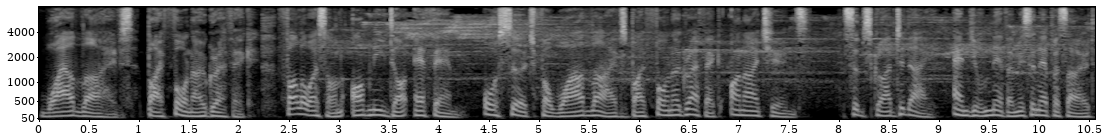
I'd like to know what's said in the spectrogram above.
Wild Lives by Faunographic. Follow us on omny.fm or search for Wild Lives by Faunographic on iTunes. Subscribe today and you'll never miss an episode.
